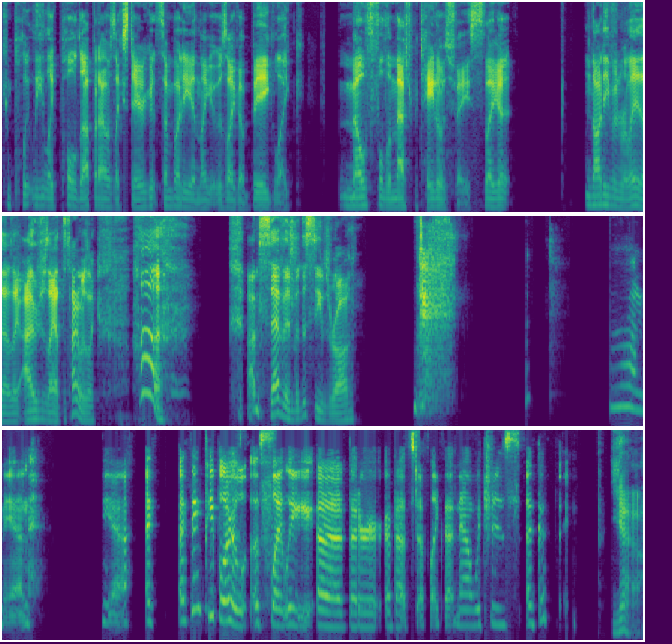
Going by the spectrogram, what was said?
completely like pulled up and I was like staring at somebody and like it was like a big like mouthful of mashed potatoes face. Like it not even related. I was like I was just like at the time I was like, huh. I'm seven, but this seems wrong. oh man, yeah. I I think people are uh, slightly uh, better about stuff like that now, which is a good thing. Yeah.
